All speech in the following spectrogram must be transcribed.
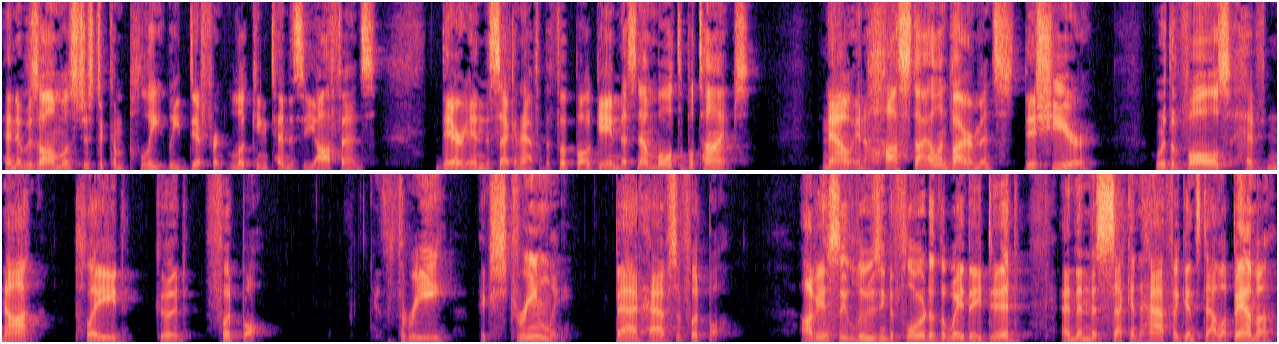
and it was almost just a completely different looking Tennessee offense there in the second half of the football game. That's now multiple times. Now, in hostile environments this year, where the Vols have not played good football, three extremely bad halves of football. Obviously, losing to Florida the way they did and then the second half against Alabama,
